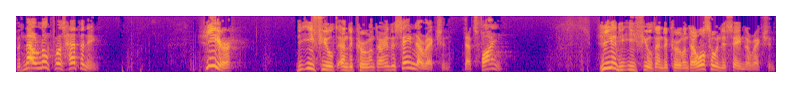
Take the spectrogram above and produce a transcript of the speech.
But now look what's happening. Here, the E field and the current are in the same direction. That's fine. Here the E field and the current are also in the same direction.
